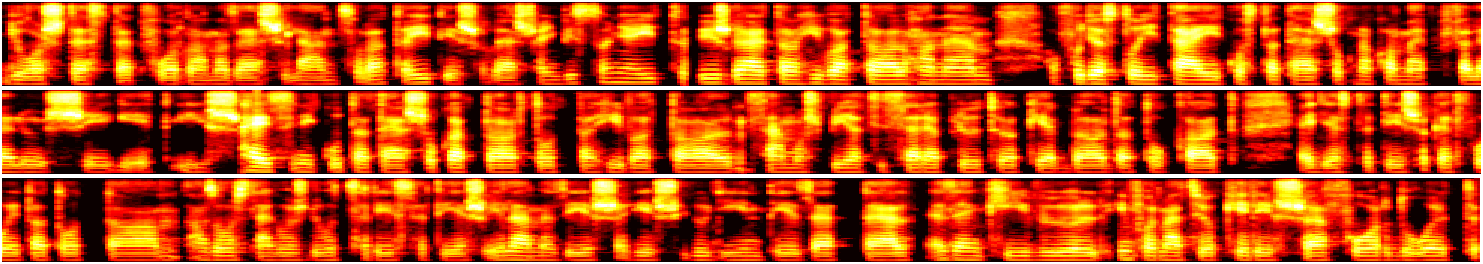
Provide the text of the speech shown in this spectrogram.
gyors tesztek forgalmazási láncolatait és a versenyviszonyait vizsgálta a hivatal, hanem hanem a fogyasztói tájékoztatásoknak a megfelelőségét is. Helyszíni kutatásokat tartott a hivatal, számos piaci szereplőtől kért be adatokat, egyeztetéseket folytatott az Országos Gyógyszerészeti és Élelmezés Egészségügyi Intézettel. Ezen kívül információkéréssel fordult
